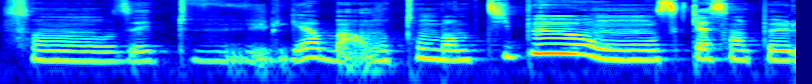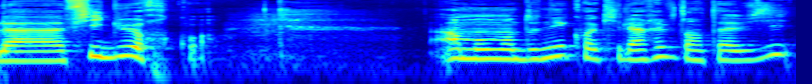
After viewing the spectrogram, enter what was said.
sans être vulgaire, bah, on tombe un petit peu, on se casse un peu la figure, quoi. À un moment donné, quoi qu'il arrive dans ta vie,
